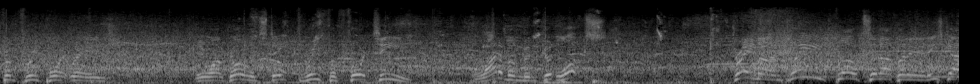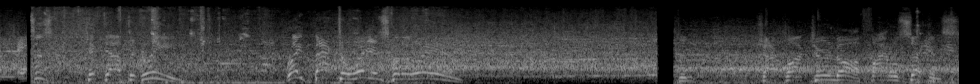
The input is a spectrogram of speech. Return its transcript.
From three-point range. Meanwhile, Golden State three for 14. A lot of them been good looks. Draymond Green floats it up and in. He's got aces kicked out to Green. Right back to Wiggins for the lay-in. Shot clock turned off. Final seconds.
